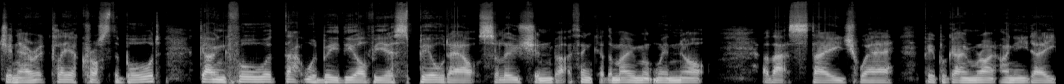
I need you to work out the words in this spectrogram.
generically across the board? Going forward, that would be the obvious build out solution. But I think at the moment, we're not at that stage where people going right. I need a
